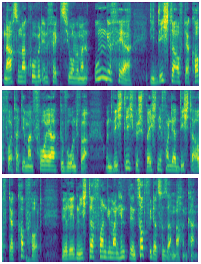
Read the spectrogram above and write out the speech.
nach so einer Covid-Infektion, wenn man ungefähr die Dichte auf der Kopfhaut hat, die man vorher gewohnt war. Und wichtig, wir sprechen hier von der Dichte auf der Kopfhaut. Wir reden nicht davon, wie man hinten den Zopf wieder zusammen machen kann.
